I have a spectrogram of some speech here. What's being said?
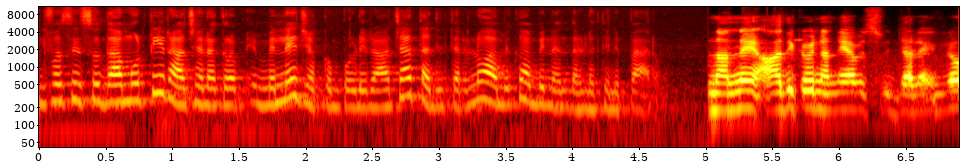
ఇన్ఫోసిస్ సుధామూర్తి రాజానగరం ఎమ్మెల్యే జక్కంపూడి రాజా తదితరులు ఆమెకు అభినందనలు తెలిపారు. నన్నయ్య ఆదికవి నన్నయ్య విశ్వవిద్యాలయంలో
